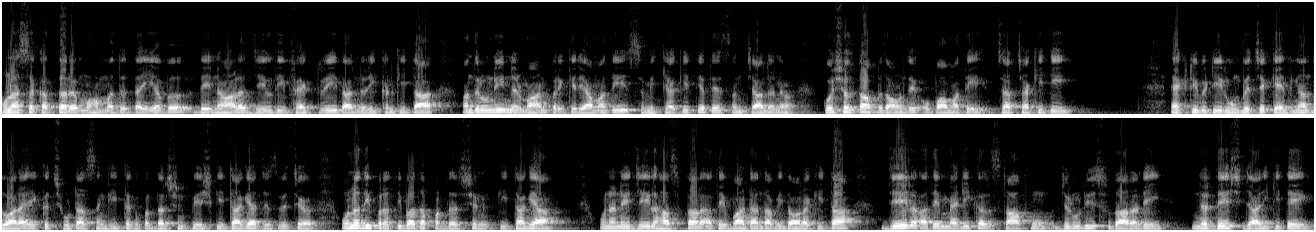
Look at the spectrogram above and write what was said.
ਉਹਨਾਂ ਸਕੱਤਰ ਮੁਹੰਮਦ ਤੈਯਬ ਦੇ ਨਾਲ ਜੇਲ੍ਹ ਦੀ ਫੈਕਟਰੀ ਦਾ ਨਿਰੀਖਣ ਕੀਤਾ, ਅੰਦਰੂਨੀ ਨਿਰਮਾਣ ਪ੍ਰਕਿਰਿਆਵਾਂ ਦੀ ਸਮੀਖਿਆ ਕੀਤੀ ਅਤੇ ਸੰਚਾਲਨ ਕੁਸ਼ਲਤਾ ਵਧਾਉਣ ਦੇ ਉਪਾਵਾਂ ਤੇ ਚਰਚਾ ਕੀਤੀ। ਐਕਟੀਵਿਟੀ ਰੂਮ ਵਿੱਚ ਕੈਦੀਆਂ ਦੁਆਰਾ ਇੱਕ ਛੋਟਾ ਸੰਗੀਤਕ ਪ੍ਰਦਰਸ਼ਨ ਪੇਸ਼ ਕੀਤਾ ਗਿਆ, ਜਿਸ ਵਿੱਚ ਉਹਨਾਂ ਦੀ ਪ੍ਰਤਿਭਾ ਦਾ ਪ੍ਰਦਰਸ਼ਨ ਕੀਤਾ ਗਿਆ। ਉਹਨਾਂ ਨੇ ਜੇਲ੍ਹ, ਹਸਪਤਾਲ ਅਤੇ ਵਾਰਡਾਂ ਦਾ ਵੀ ਦੌਰਾ ਕੀਤਾ। ਜੇਲ੍ਹ ਅਤੇ ਮੈਡੀਕਲ ਸਟਾਫ ਨੂੰ ਜ਼ਰੂਰੀ ਸੁਧਾਰਾਂ ਲਈ ਨਿਰਦੇਸ਼ ਜਾਰੀ ਕੀਤੇ।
